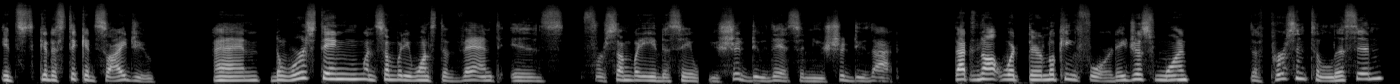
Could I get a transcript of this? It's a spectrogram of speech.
it's going to stick inside you. And the worst thing when somebody wants to vent is for somebody to say, you should do this and you should do that. That's not what they're looking for. They just want the person to listen,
